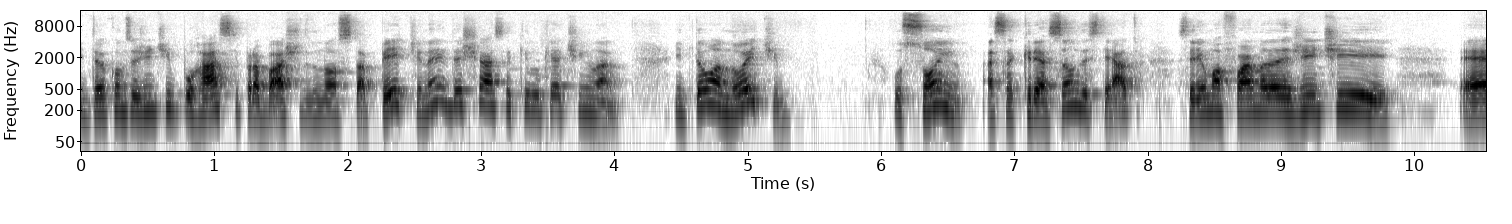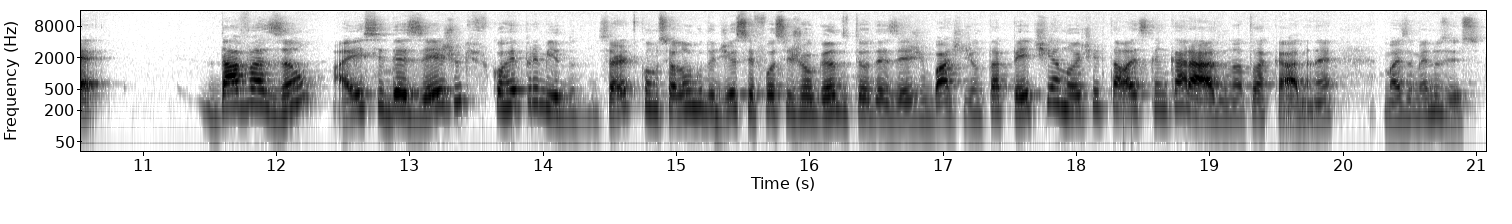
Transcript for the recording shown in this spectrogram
Então é como se a gente empurrasse para baixo do nosso tapete né, e deixasse aquilo quietinho lá. Então à noite, o sonho, essa criação desse teatro, seria uma forma da gente é, dar vazão a esse desejo que ficou reprimido, certo? Como se ao longo do dia você fosse jogando o teu desejo embaixo de um tapete e à noite ele está lá escancarado na tua cara, né? Mais ou menos isso.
